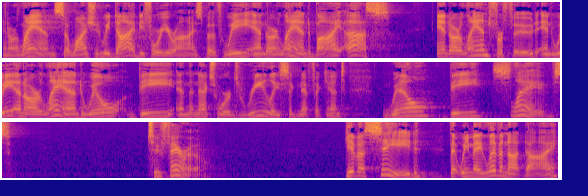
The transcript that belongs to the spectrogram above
and our land. So why should we die before your eyes, both we and our land? Buy us and our land for food, and we and our land will be, and the next word's really significant, will be slaves to Pharaoh. Give us seed that we may live and not die,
